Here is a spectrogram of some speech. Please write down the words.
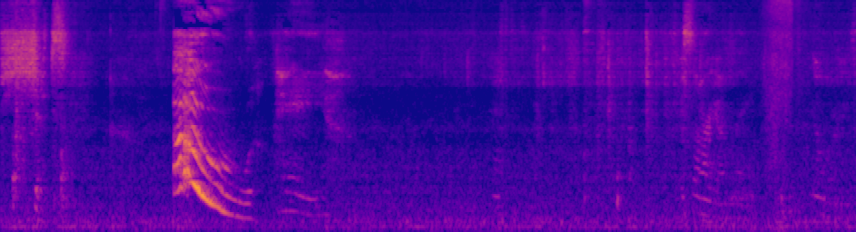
Shit. oh Hey. Sorry I'm late. No worries.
